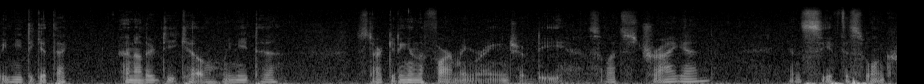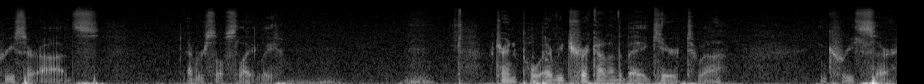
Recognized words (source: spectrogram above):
We need to get that another D kill. We need to start getting in the farming range of D. So let's try again and see if this will increase our odds ever so slightly. We're trying to pull every trick out of the bag here to uh, increase our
